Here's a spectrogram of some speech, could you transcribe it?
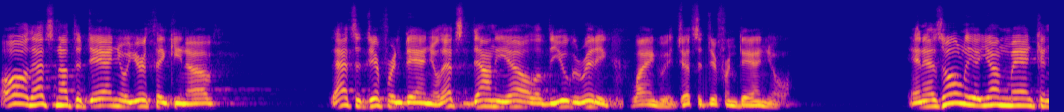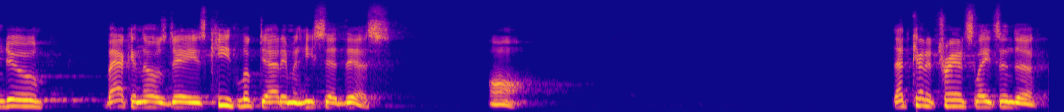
Oh, that's not the Daniel you're thinking of. That's a different Daniel. That's Daniel of the Ugaritic language. That's a different Daniel. And as only a young man can do back in those days, Keith looked at him and he said this Oh. That kind of translates into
